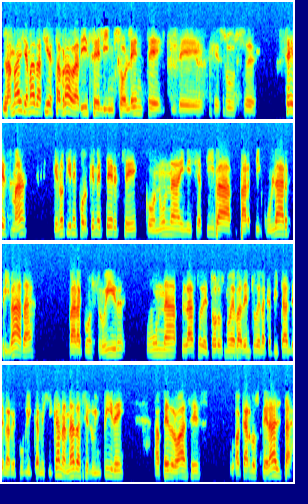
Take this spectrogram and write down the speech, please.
La mal llamada fiesta brava, dice el insolente de Jesús eh, Sesma, que no tiene por qué meterse con una iniciativa particular, privada, para construir una plaza de toros nueva dentro de la capital de la República Mexicana. Nada se lo impide a Pedro Aces o a Carlos Peralta.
